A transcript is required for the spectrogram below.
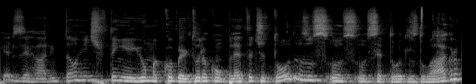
Quer dizer, Rara, então a gente tem aí uma cobertura completa de todos os, os, os, setores do agro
